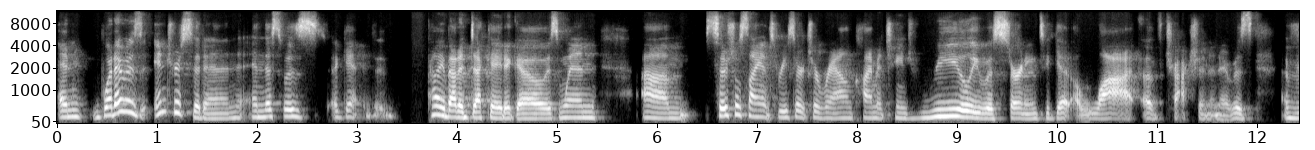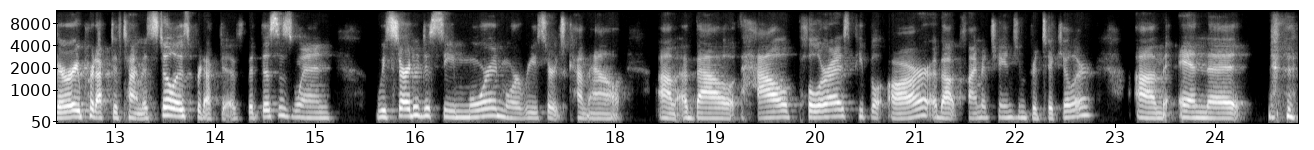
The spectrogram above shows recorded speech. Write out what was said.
and what I was interested in, and this was again, probably about a decade ago, is when um, social science research around climate change really was starting to get a lot of traction and it was a very productive time. It still is productive, but this is when we started to see more and more research come out um, about how polarized people are about climate change in particular. Um, and that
